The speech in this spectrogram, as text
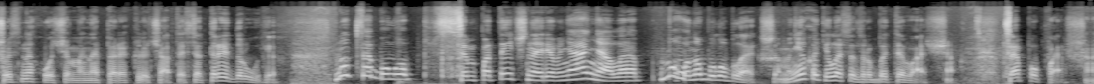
щось не хоче мене переключатися, 3 других. Ну, це було б симпатичне рівняння, але ну, воно було б легше. Мені хотілося зробити важче. Це по-перше.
